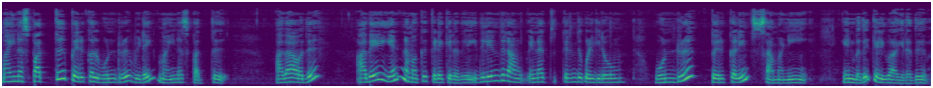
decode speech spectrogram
மைனஸ் பத்து பெருக்கல் ஒன்று விடை மைனஸ் பத்து. அதாவது அதே எண் நமக்கு கிடைக்கிறது. இதிலிருந்து நாம் என்ன தெரிந்து கொள்கிறோம்? ஒன்று பெருக்கலின் சமணி என்பது தெளிவாகிறது.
